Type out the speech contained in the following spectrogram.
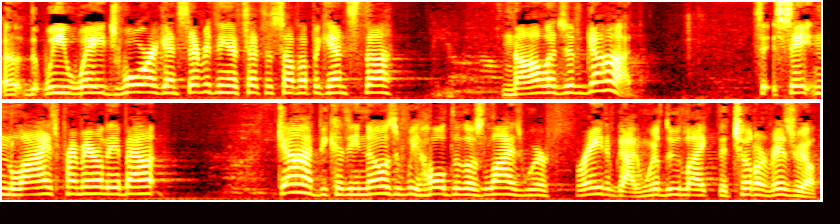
Uh, we wage war against everything that sets itself up against the knowledge of God. S- Satan lies primarily about God because he knows if we hold to those lies, we're afraid of God. And we'll do like the children of Israel.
